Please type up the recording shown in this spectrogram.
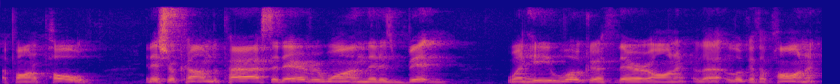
upon a pole. And it shall come to pass that every one that is bitten, when he looketh thereon it, looketh upon it,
